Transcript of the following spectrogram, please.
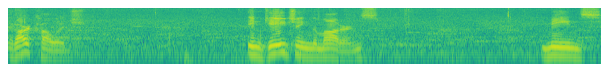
at our college, engaging the moderns means,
